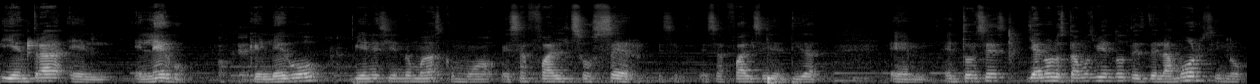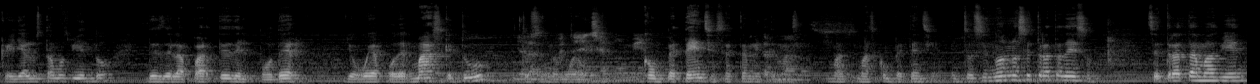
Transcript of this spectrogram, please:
y entra el, el ego, que el ego viene siendo más como esa falso ser, esa falsa identidad. Em, entonces ya no lo estamos viendo desde el amor, sino que ya lo estamos viendo desde la parte del poder. Yo voy a poder más que tú, entonces la competencia también. Competencia, exactamente, más, más, más competencia. Entonces no, no se trata de eso. Se trata más bien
